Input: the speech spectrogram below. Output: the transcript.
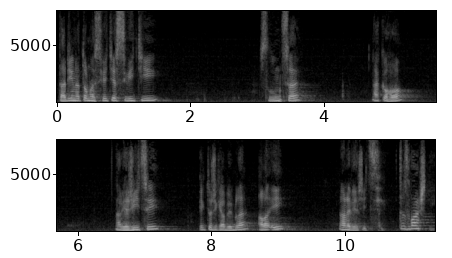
Tady na tomhle světě svítí slunce. Na koho? Na věřící, jak to říká Bible, ale i na nevěřící. To je zvláštní.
